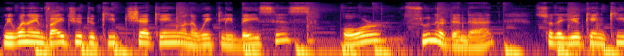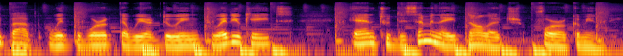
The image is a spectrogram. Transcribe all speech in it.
We want to invite you to keep checking on a weekly basis or sooner than that so that you can keep up with the work that we are doing to educate and to disseminate knowledge for our community.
